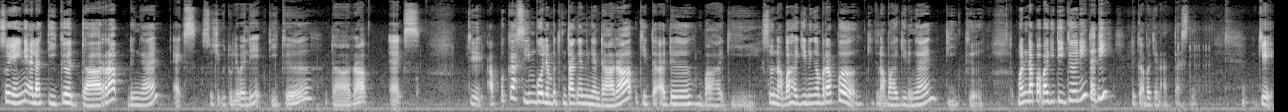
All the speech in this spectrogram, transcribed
So yang ini adalah 3 darab dengan X. So cikgu tulis balik. 3 darab X. Okay, apakah simbol yang bertentangan dengan darab? Kita ada bahagi. So nak bahagi dengan berapa? Kita nak bahagi dengan 3. Mana dapat bagi 3 ni tadi? Dekat bahagian atas ni. Okay.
